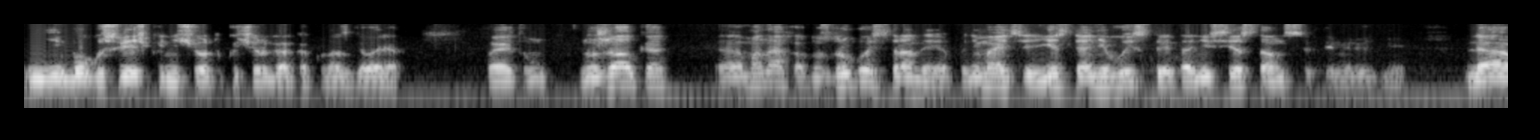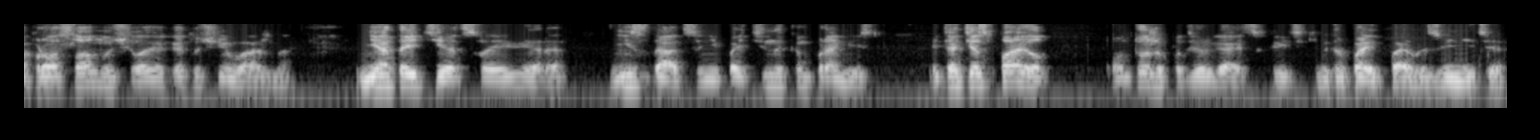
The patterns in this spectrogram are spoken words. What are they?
Ни богу свечка, ни черту кочерга, как у нас говорят. Поэтому, ну, жалко э, монахов. Но с другой стороны, понимаете, если они выстоят, они все станут святыми людьми. Для православного человека это очень важно не отойти от своей веры, не сдаться, не пойти на компромисс. Ведь отец Павел, он тоже подвергается критике, митрополит Павел, извините,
